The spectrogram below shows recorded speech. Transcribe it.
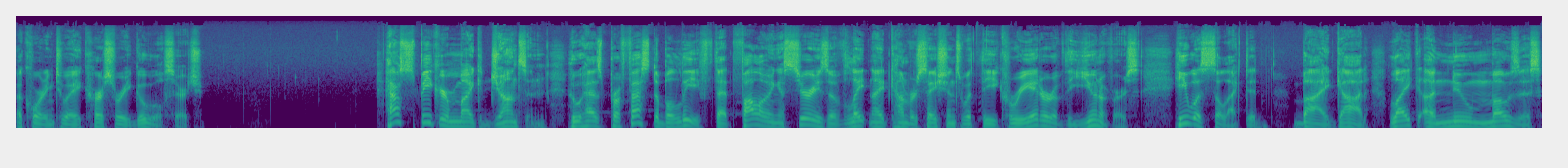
according to a cursory Google search. House Speaker Mike Johnson, who has professed a belief that following a series of late night conversations with the creator of the universe, he was selected by God, like a new Moses,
